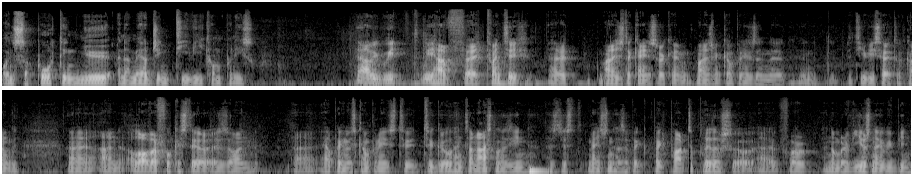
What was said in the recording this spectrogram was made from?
on supporting new and emerging TV companies? Yeah, we, we, we have uh, 20 uh, managed accounts or account management companies in the, in the TV sector currently. Uh, and a lot of our focus there is on uh, helping those companies to, to grow. International, as Ian has just mentioned, has a big big part to play there. So uh, for a number of years now, we've been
